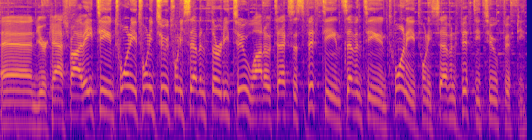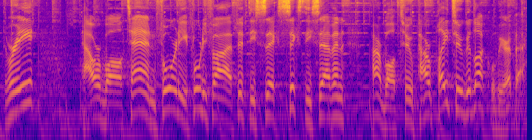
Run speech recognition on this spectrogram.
And your cash 5, 18, 20, 22, 27, 32. Lotto Texas 15, 17, 20, 27, 52, 53. Powerball 10, 40, 45, 56, 67. Powerball 2, Power Play 2. Good luck. We'll be right back.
